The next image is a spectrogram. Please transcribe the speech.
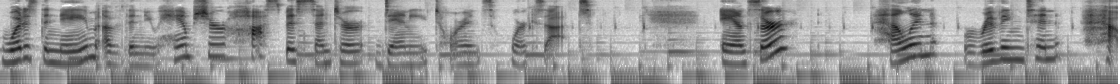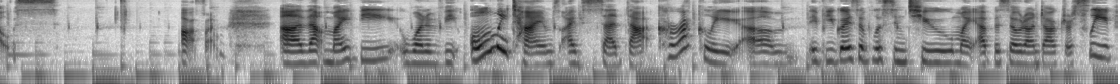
what is the name of the New Hampshire Hospice Center Danny Torrance works at? Answer Helen Rivington House awesome. Uh, that might be one of the only times I've said that correctly. Um, if you guys have listened to my episode on Dr. Sleep,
